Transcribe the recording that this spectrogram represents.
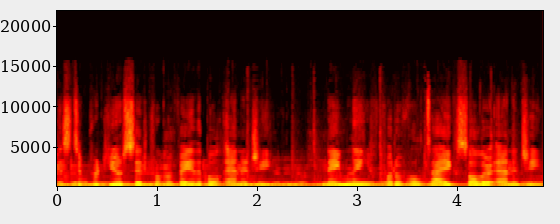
is to produce it from available energy, namely photovoltaic solar energy.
